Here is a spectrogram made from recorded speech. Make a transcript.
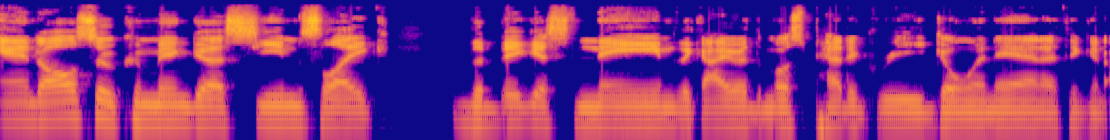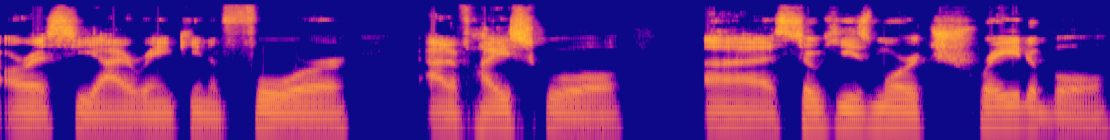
and also Kuminga seems like the biggest name, the guy who had the most pedigree going in. I think an RSCI ranking of four out of high school, uh, so he's more tradable.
